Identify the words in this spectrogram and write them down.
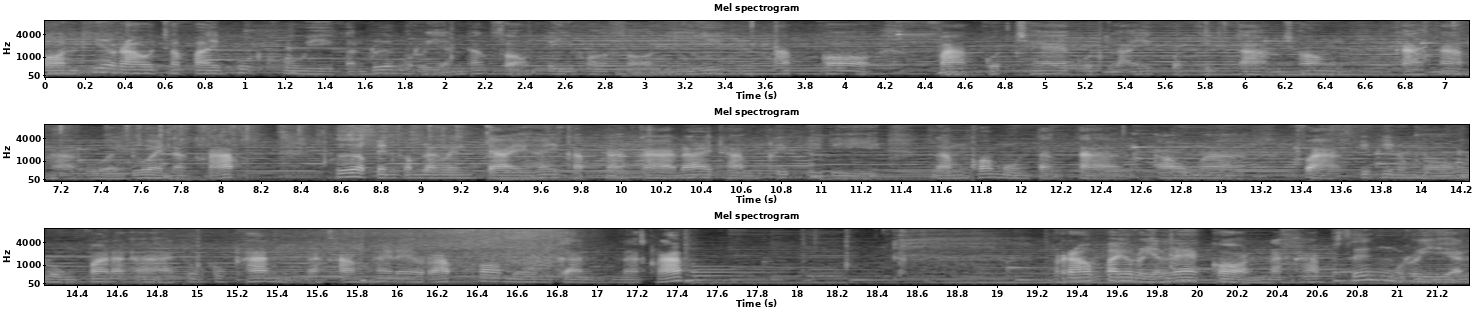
ก่อนที่เราจะไปพูดคุยกันเรื่องเหรียญทั้ง 2 ปีพศนี้นะครับ ก็ฝากกดแชร์กดไลค์กดติดตามช่องกาก้าพารวยด้วยนะครับเพื่อเป็นกำลังแรงใจให้กับกาก้าได้ทำคลิปดีๆนำข้อมูลต่างๆ เอามาฝากพี่ๆน้องๆลุงป้าน้าอาทุกๆท่านนะครับ ให้ได้รับข้อมูลกันนะครับ เราไปเหรียญแรกก่อนนะครับ ซึ่งเหรียญ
